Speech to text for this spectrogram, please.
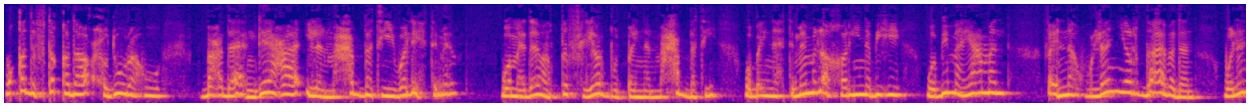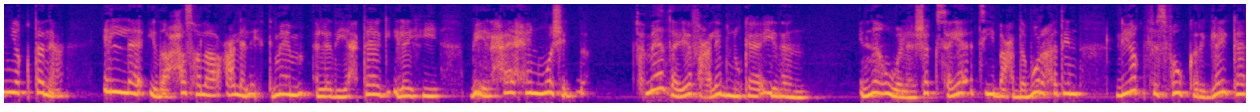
وقد افتقد حضوره بعد أن جاع إلى المحبة والاهتمام وما دام الطفل يربط بين المحبة وبين اهتمام الآخرين به وبما يعمل فإنه لن يرضى أبدا ولن يقتنع إلا إذا حصل على الاهتمام الذي يحتاج إليه بإلحاح وشدة فماذا يفعل ابنك إذا؟ إنه ولا شك سيأتي بعد برهة ليقفز فوق رجليك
